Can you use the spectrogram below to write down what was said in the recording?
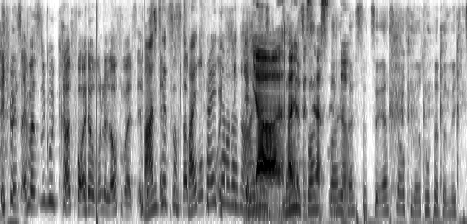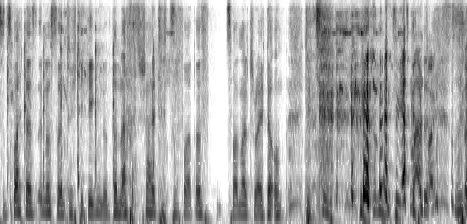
Ich will es einfach so gut gerade vor eurer Runde laufen, weil es Waren's jetzt noch zwei Traitor oder nur einer? Ja, Nein, es ist waren erst zwei, weißt du, zuerst laufen der Robert und ich, zu zweit ist Innocent durch die Gegend und danach schaltet sofort auf zweimal Traitor um. Deswegen, Wie am Anfang. So.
